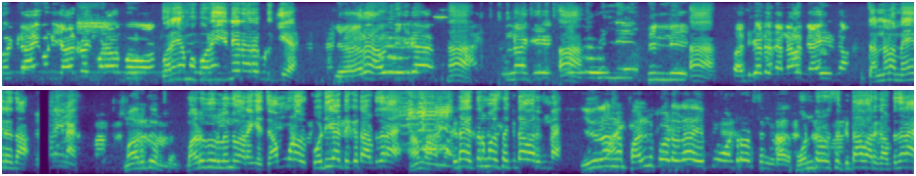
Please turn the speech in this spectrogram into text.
ஒரு கிடாய் ஒண்ணு ஏழு ரூபாய்க்கு போனாலும் போவோம் குறையாம போனேன் என்ன நேரம் கொடுக்கிய கட்ட மருதூர்ல மருதூர்ல. இருந்து வரீங்க. ஜம்முன்னு ஒரு கொடியாட்டு கிட்ட அப்படிதானே ஆமா ஆமா. கிட்ட எத்தனை மாசம் இருக்குண்ணே? இதெல்லாம் நான் பல்லு போடல எப்படி ஒன்றரை வருஷம் கிடையாது ஒன்றரை வருஷம் கிட்டாவா இருக்கு அப்படிதானே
